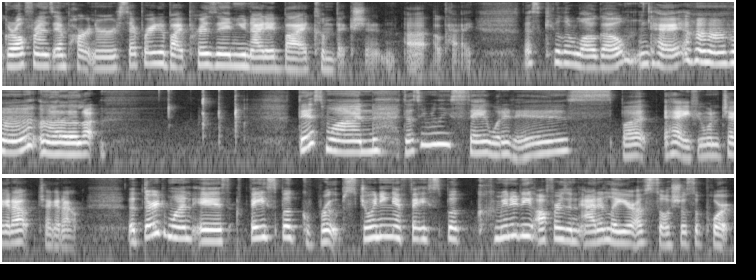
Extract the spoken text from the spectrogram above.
girlfriends, and partners separated by prison, united by conviction. Uh, okay. That's a cute little logo. Okay. this one doesn't really say what it is, but hey, if you want to check it out, check it out. The third one is Facebook groups. Joining a Facebook community offers an added layer of social support.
